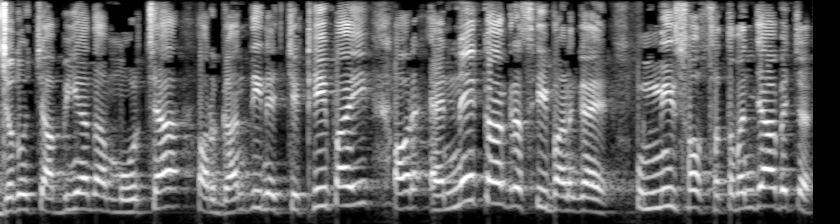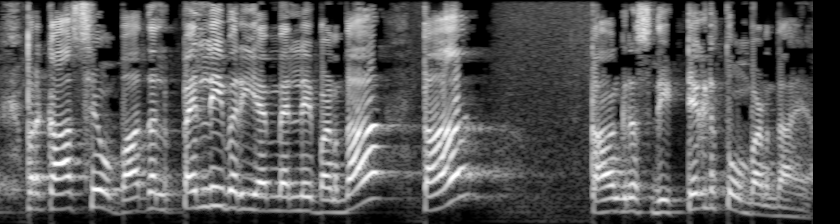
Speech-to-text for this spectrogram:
ਜਦੋਂ ਚਾਬੀਆਂ ਦਾ ਮੋਰਚਾ ਔਰ ਗਾਂਧੀ ਨੇ ਚਿੱਠੀ ਪਾਈ ਔਰ ਐਨੇ ਕਾਂਗਰਸੀ ਬਣ ਗਏ। 1957 ਵਿੱਚ ਪ੍ਰਕਾਸ਼ ਸਿੰਘ ਬਾਦਲ ਪਹਿਲੀ ਵਾਰੀ ਐਮਐਲਏ ਬਣਦਾ ਤਾਂ ਕਾਂਗਰਸ ਦੀ ਟਿਕਟ ਤੋਂ ਬਣਦਾ ਆ।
